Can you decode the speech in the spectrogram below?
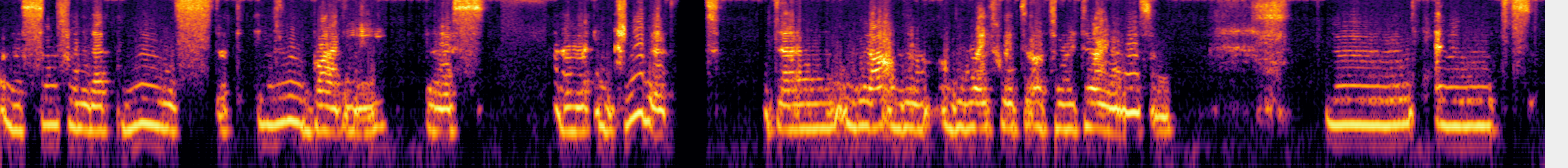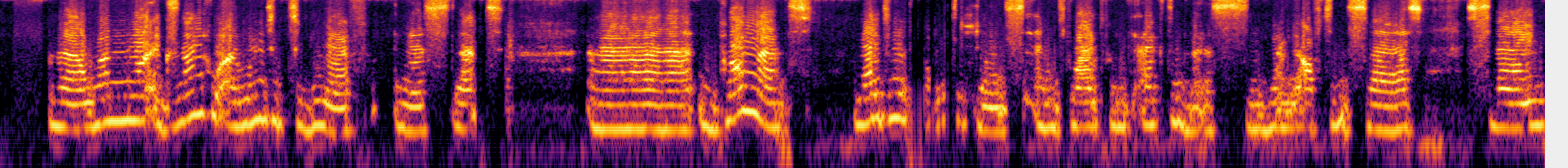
as, something that means that everybody is uh, included, then we are on the, on the right way to authoritarianism. Um, and uh, one more example I wanted to give is that uh, in Poland, right-wing politicians and right-wing activists very often says say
